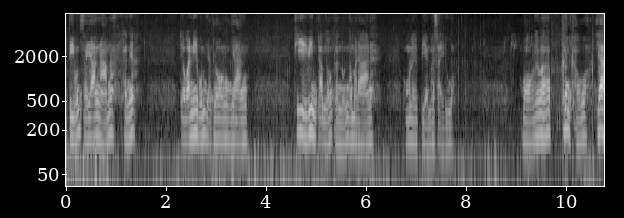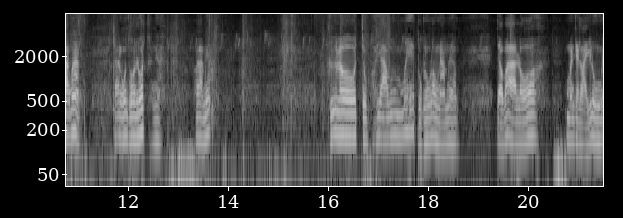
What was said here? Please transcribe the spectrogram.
กติผมใส่ยางหนามนะคันนี้แต่วันนี้ผมอยากลองยางที่วิ่งตามท้องถนนธรรมดานะ ผมเลยเปลี่ยนมาใส่ดู บอกเลยว่าครับขึ้นเขายากมาก การคอนโทรลรถเนี่ยแบบเนี้ยคือเราจะพยายามไม่ให้ตกลงร่องน้ำนะครับ แต่ว่าล้อมันจะไหลลงไป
